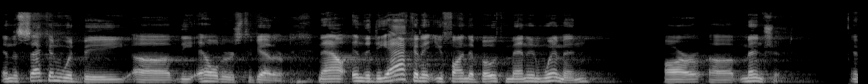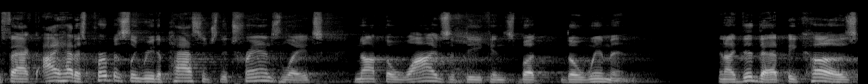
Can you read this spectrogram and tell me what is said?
and the second would be uh, the elders together. Now, in the diaconate, you find that both men and women are uh, mentioned. In fact, I had us purposely read a passage that translates not the wives of deacons, but the women. And I did that because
